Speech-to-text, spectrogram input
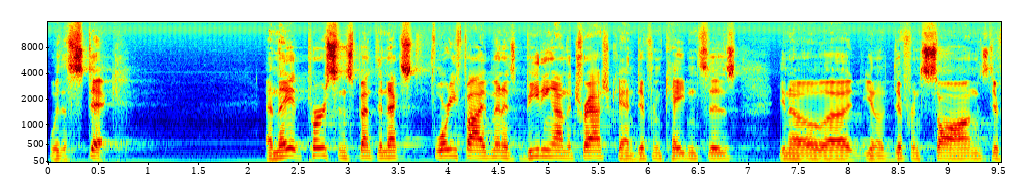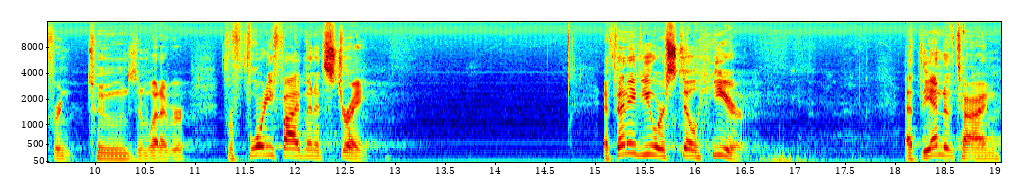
with a stick. And that person spent the next 45 minutes beating on the trash can, different cadences, you know, uh, you know, different songs, different tunes, and whatever, for 45 minutes straight. If any of you are still here, at the end of time,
